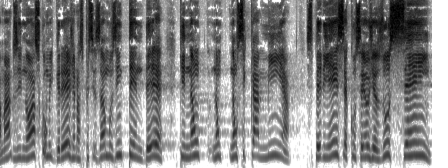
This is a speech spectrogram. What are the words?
Amados, e nós como igreja, nós precisamos entender que não, não, não se caminha experiência com o Senhor Jesus sem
